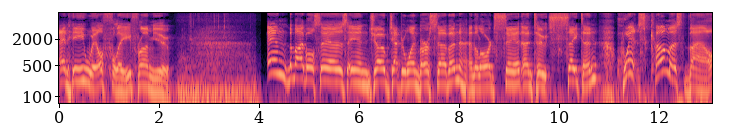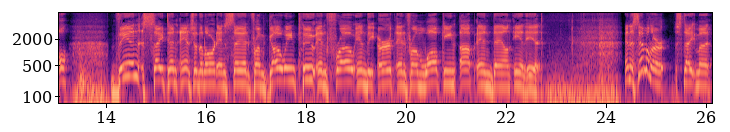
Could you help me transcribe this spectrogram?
and he will flee from you. And the Bible says in Job chapter 1, verse 7 And the Lord said unto Satan, Whence comest thou? Then Satan answered the Lord and said, From going to and fro in the earth and from walking up and down in it. And a similar statement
